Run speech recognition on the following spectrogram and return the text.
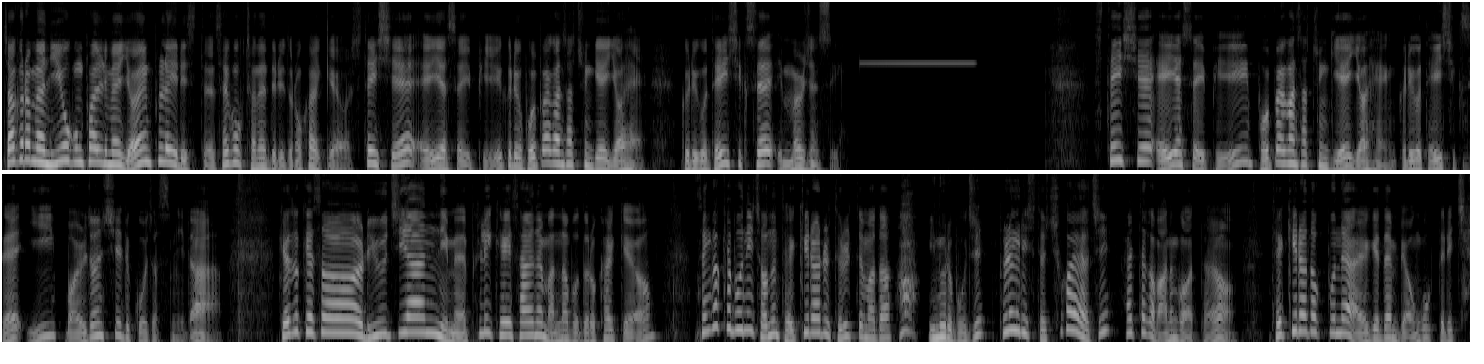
자, 그러면 2508님의 여행 플레이리스트 세 곡 전해드리도록 할게요. 스테이시의 ASAP, 그리고 볼빨간 사춘기의 여행, 그리고 데이식스의 Emergency. 스테이시의 ASAP, 볼빨간 사춘기의 여행, 그리고 데이식스의 Emergency 듣고 오셨습니다. 계속해서 류지안님의 플리 K 사연을 만나보도록 할게요. 생각해보니 저는 데키라를 들을 때마다 이 노래 뭐지? 플레이리스트에 추가해야지? 할 때가 많은 것 같아요. 데키라 덕분에 알게 된 명곡들이 참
